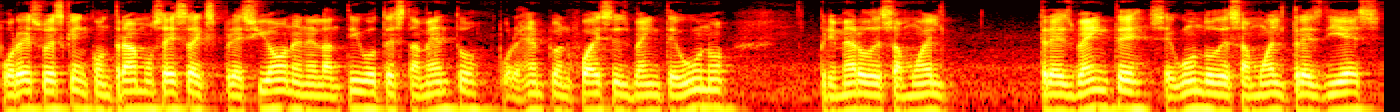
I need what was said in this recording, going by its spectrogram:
Por eso es que encontramos esa expresión en el Antiguo Testamento, por ejemplo en Jueces 21, primero de Samuel 3:20, segundo de Samuel 3:10,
